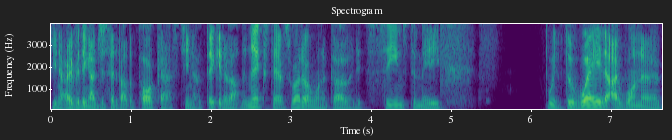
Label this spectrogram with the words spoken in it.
you know everything I've just said about the podcast. You know, thinking about the next steps, where do I want to go, and it seems to me with the way that I want to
